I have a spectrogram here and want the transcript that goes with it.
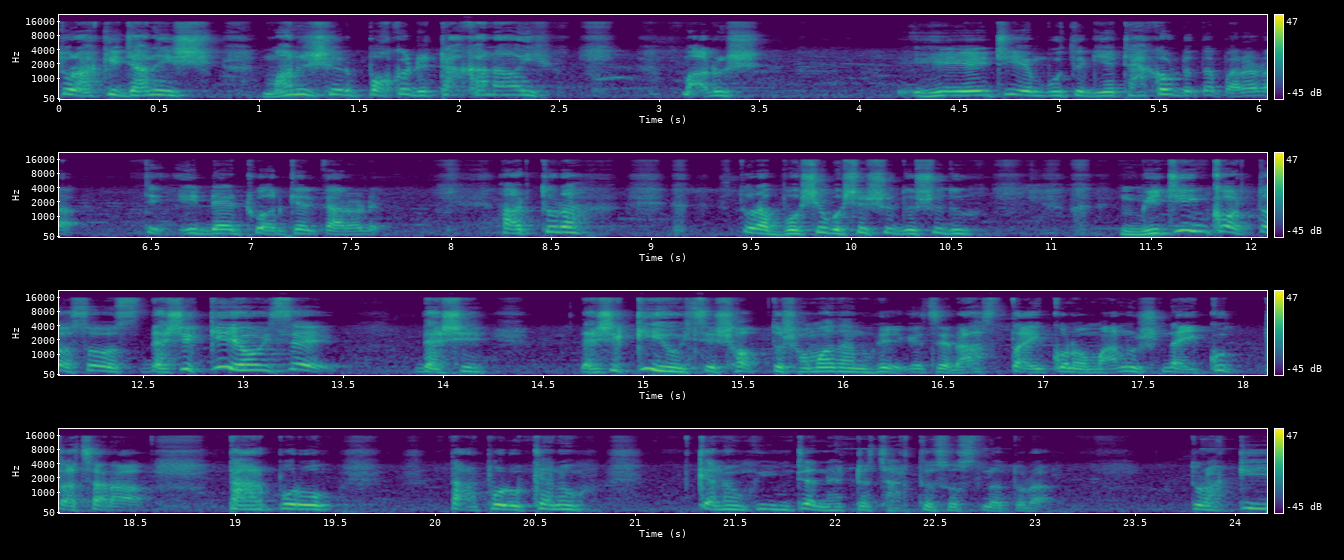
তোরা কি জানিস মানুষের পকেটে টাকা নাই মানুষ এটিএম বুথে গিয়ে টাকা উঠাতে পারে না এই নেটওয়ার্কের কারণে। আর তোরা তোরা বসে বসে শুধু শুধু মিটিং করতেছস। দেশে কি হয়েছে দেশে দেশে কি হয়েছে সব তো সমাধান হয়ে গেছে। রাস্তায় কোনো মানুষ নাই, কুত্তা ছাড়া। তারপরও তারপরও কেন কেন ইন্টারনেটটা ছাড়তেছস না তোরা? তোরা কি,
